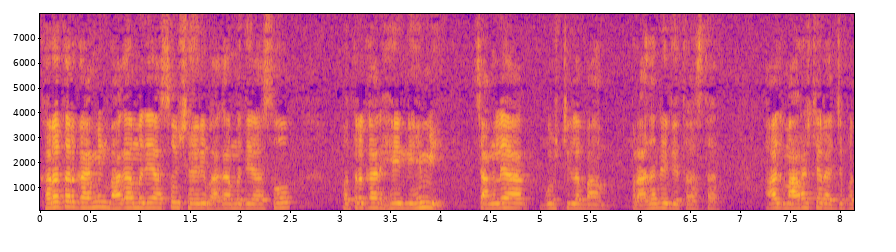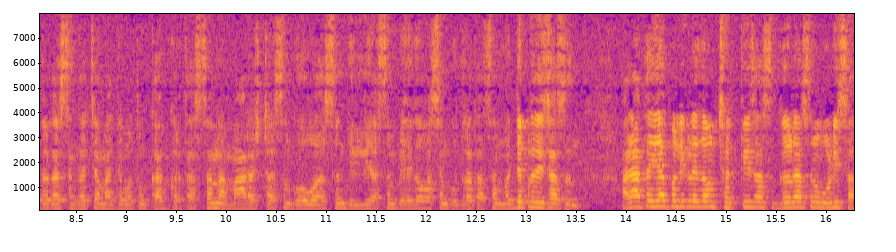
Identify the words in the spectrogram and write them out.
खरं तर ग्रामीण भागामध्ये असो शहरी भागामध्ये असो पत्रकार हे नेहमी चांगल्या गोष्टीला बा- प्राधान्य देत असतात. आज महाराष्ट्र राज्य पत्रकार संघाच्या माध्यमातून काम करत असताना महाराष्ट्र असेल गोवा असेल दिल्ली असेल बेळगाव असेल गुजरात असेल मध्य प्रदेश असेल आणि आता या पलीकडे जाऊन छत्तीस असं गड असेल ओडिसा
